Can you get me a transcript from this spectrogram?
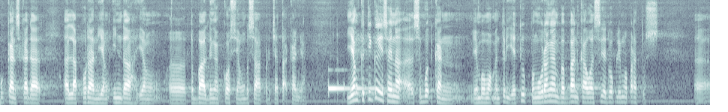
bukan sekadar uh, laporan yang indah yang uh, tebal dengan kos yang besar percatakannya. Yang ketiga yang saya nak sebutkan yang berhormat menteri iaitu pengurangan beban kawal sila 25%. Uh,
